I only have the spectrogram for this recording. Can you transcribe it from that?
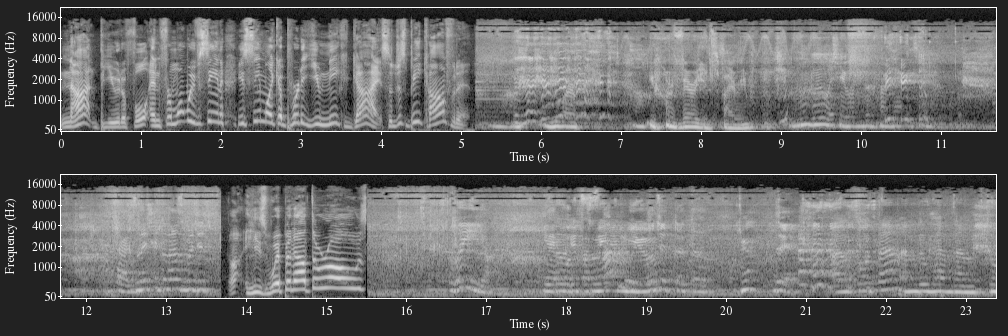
not beautiful. And from what we've seen, you seem like a pretty unique guy, so just be confident. you, are, you are very inspiring. Uh, he's whipping out the rose. Yeah. I'll them and we'll have them too.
